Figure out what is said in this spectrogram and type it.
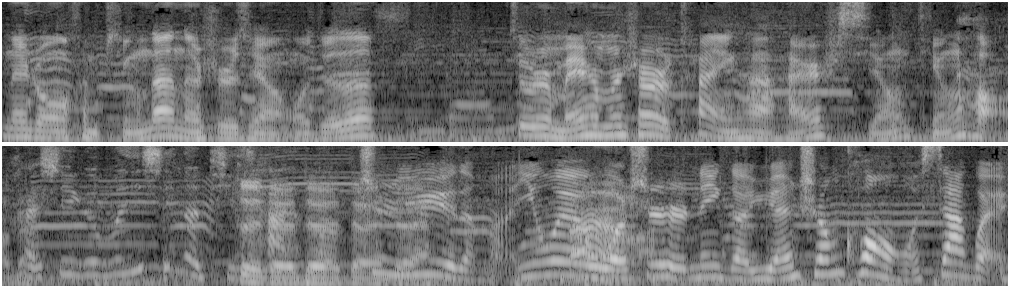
那种很平淡的事情，我觉得就是没什么事儿看一看还是行，挺好的还。是一个温馨的题材。对对对对治，愈的嘛，因为我是那个原声控，我下拐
